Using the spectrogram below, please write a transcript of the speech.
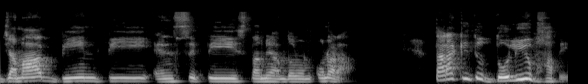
জামাত বিএনপি এনসিপি ইসলামী আন্দোলন, ওনারা, তারা কিন্তু দলীয়ভাবে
